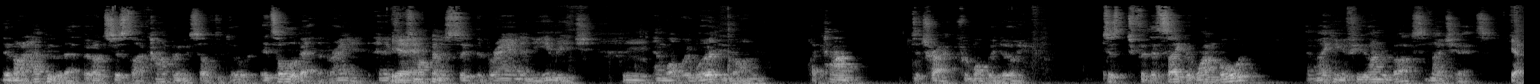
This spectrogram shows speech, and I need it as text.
they're not happy with that. But it's just like, I can't bring myself to do it. It's all about the brand. And if it's not going to suit the brand and the image Mm. and what we're working on, I can't detract from what we're doing. Just for the sake of one board and making a few hundred bucks, no chance. Yeah,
